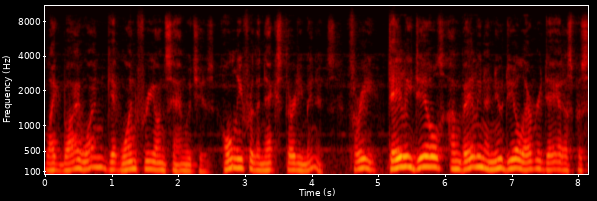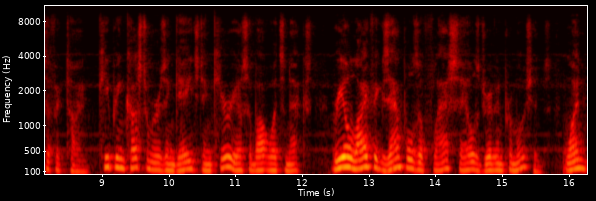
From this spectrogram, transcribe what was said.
like buy one, get one free on sandwiches, only for the next 30 minutes. 3. Daily deals, unveiling a new deal every day at a specific time, keeping customers engaged and curious about what's next. Real life examples of flash sales driven promotions. 1.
